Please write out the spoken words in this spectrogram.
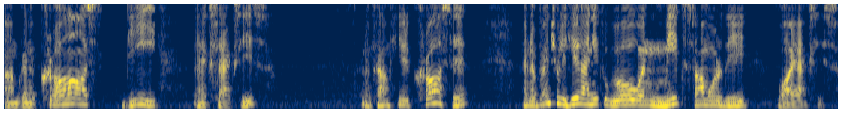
I'm gonna cross the x-axis. Gonna come here cross it and eventually here I need to go and meet somewhere the y-axis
